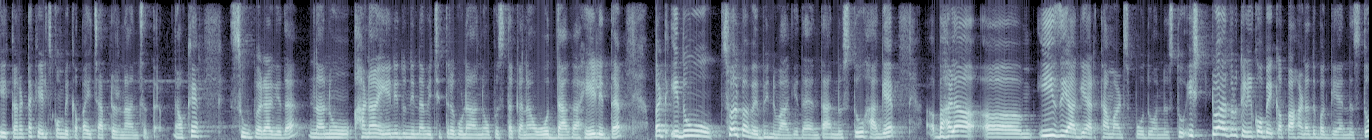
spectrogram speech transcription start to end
ಈ ಕರೆಕ್ಟಾಗಿ ಕೇಳಿಸ್ಕೊಬೇಕಪ್ಪ ಈ ಚಾಪ್ಟರ್ನ ಅನ್ಸುತ್ತೆ. ಓಕೆ ಸೂಪರ್ ಆಗಿದೆ. ನಾನು ಹಣ ಏನಿದು ನಿನ್ನ ವಿಚಿತ್ರ ಗುಣ ಅನ್ನೋ ಪುಸ್ತಕನ ಓದಿದಾಗ ಹೇಳಿದ್ದೆ. ಬಟ್ ಇದು ಸ್ವಲ್ಪ ವಿಭಿನ್ನವಾಗಿದೆ ಅಂತ ಅನ್ನಿಸ್ತು. ಹಾಗೆ ಬಹಳ ಈಸಿಯಾಗಿ ಅರ್ಥ ಮಾಡಿಸ್ಬೋದು ಅನ್ನಿಸ್ತು. ಇಷ್ಟು ಆದರೂ ತಿಳ್ಕೊಬೇಕಪ್ಪ ಹಣದ ಬಗ್ಗೆ ಅನ್ನಿಸ್ತು.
